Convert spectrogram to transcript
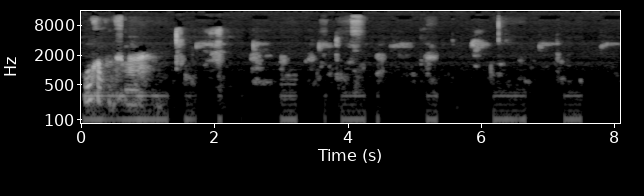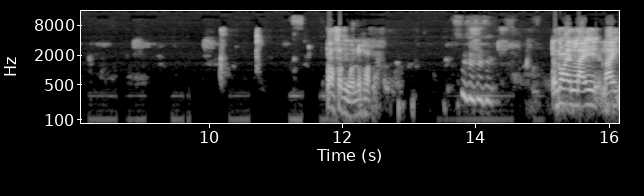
โอ้ขอบคุณค่ะป้าสงวนนะครับ แล้วน้องไอไลฟ์ไลฟ์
